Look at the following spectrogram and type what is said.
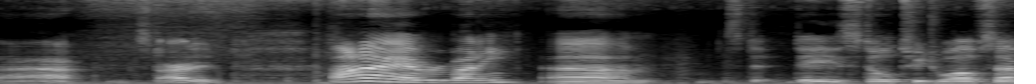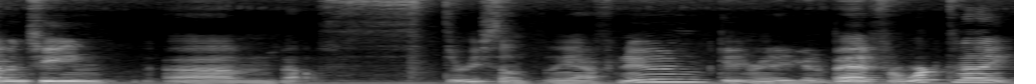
Ah, started. Hi, everybody. Um, st- day is still 212 Um, about 3 something in the afternoon, getting ready to go to bed for work tonight.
